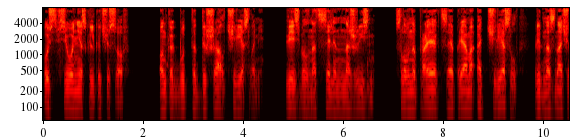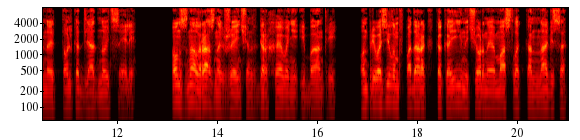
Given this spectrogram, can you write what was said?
пусть всего несколько часов. Он как будто дышал чреслами, весь был нацелен на жизнь, словно проекция прямо от чресл, предназначенная только для одной цели. Он знал разных женщин в Берхевене и Бантри. Он привозил им в подарок кокаин и черное масло каннабиса,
